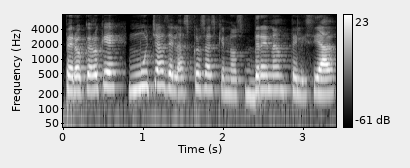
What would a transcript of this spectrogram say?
pero creo que muchas de las cosas que nos drenan felicidad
